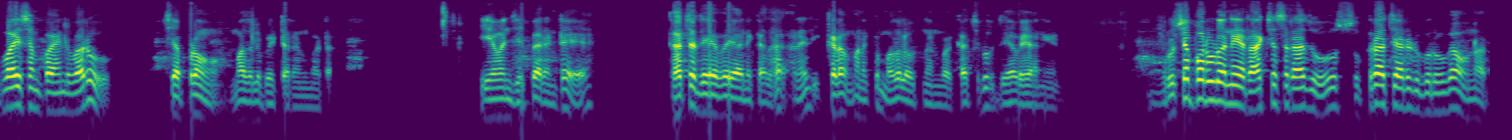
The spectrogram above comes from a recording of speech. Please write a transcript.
వైశంపాయనుల వారు చెప్పడం మొదలు పెట్టారనమాట ఏమని చెప్పారంటే కచ దేవయాని కథ అనేది ఇక్కడ మనకి మొదలవుతుంది అనమాట కచుడు దేవయాని అని. వృషపరుడు అనే రాక్షసరాజు శుక్రాచార్యుడు గురువుగా ఉన్నారు.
